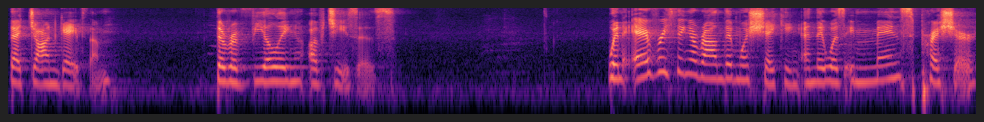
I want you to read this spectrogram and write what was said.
that John gave them the revealing of Jesus. When everything around them was shaking and there was immense pressure,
